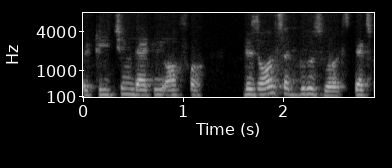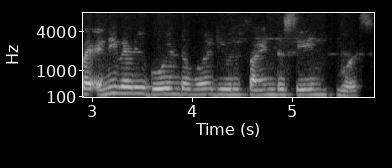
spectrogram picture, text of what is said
the teaching that we offer. It is all Sadhguru's words. That's why anywhere you go in the world, you will find the same words.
